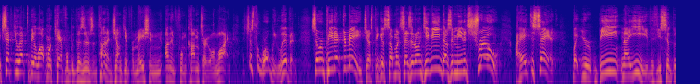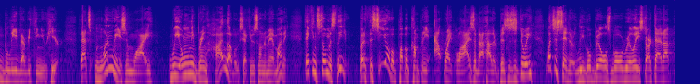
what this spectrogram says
Except you have to be a lot more careful because there's a ton of junk information and uninformed commentary online. That's just the world we live in. So repeat after me. Just because someone says it on TV doesn't mean it's true. I hate to say it, but you're being naive if you simply believe everything you hear. That's one reason why we only bring high level executives on demand money. They can still mislead you. But if the CEO of a public company outright lies about how their business is doing, let's just say their legal bills will really start that up.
